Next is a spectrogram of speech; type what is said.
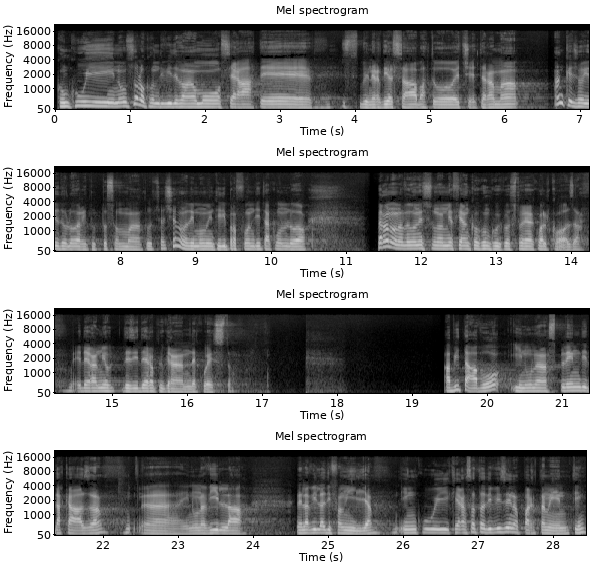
con cui non solo condividevamo serate, venerdì e sabato, eccetera, ma anche gioie e dolori tutto sommato, cioè c'erano dei momenti di profondità con loro, però non avevo nessuno al mio fianco con cui costruire qualcosa ed era il mio desiderio più grande questo. Abitavo in una splendida casa, eh, villa, nella villa di famiglia, cui, che era stata divisa in appartamenti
